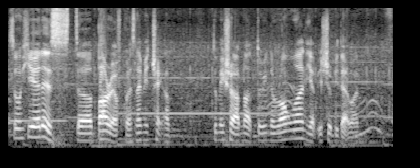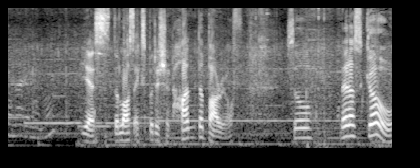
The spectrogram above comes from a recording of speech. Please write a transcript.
So here it is, the Barioth of course. Let me check um, to make sure I'm not doing the wrong one. Yep, it should be that one. Yes, the Lost Expedition. Hunt the Barioth. So, let us go.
